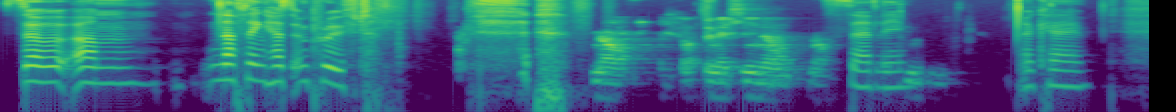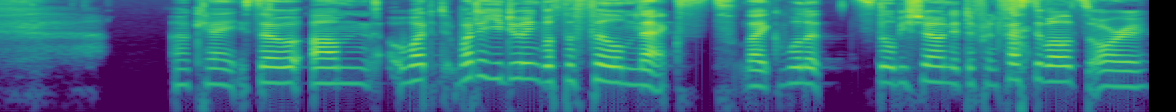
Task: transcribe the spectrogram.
So um, nothing has improved. no, unfortunately, no. no. Sadly. Mm-hmm. Okay. Okay, so um, what what are you doing with the film next? Like, will it still be shown at different festivals, or?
